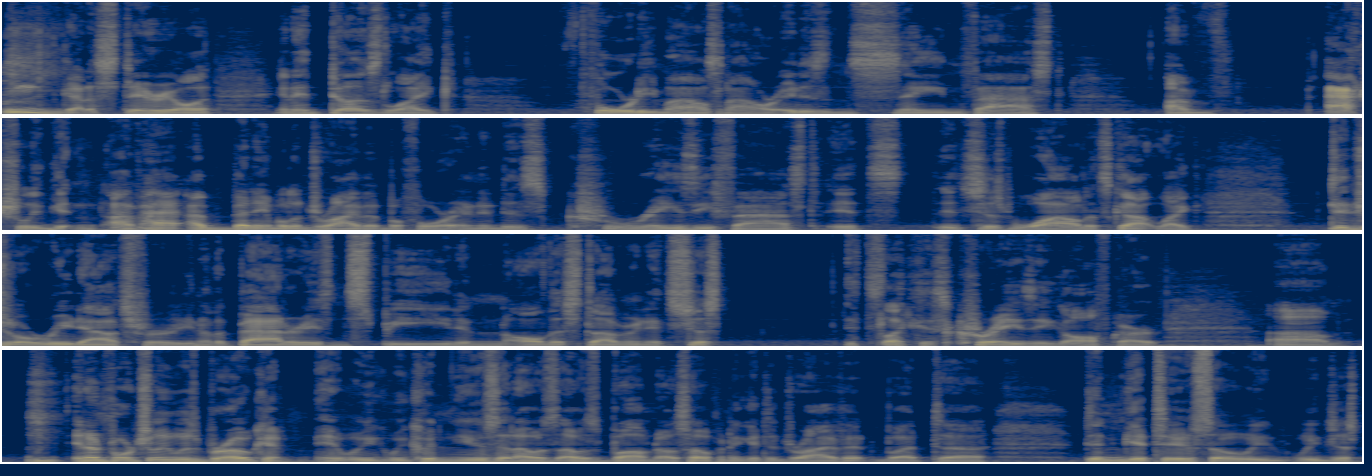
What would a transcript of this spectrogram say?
got a stereo and it does like 40 miles an hour. It is insane fast. I've actually getting I've had I've been able to drive it before and it is crazy fast. It's it's just wild. It's got like digital readouts for you know the batteries and speed and all this stuff. I mean, it's just it's like this crazy golf cart. Um, it unfortunately was broken. It, we, we couldn't use it. I was I was bummed. I was hoping to get to drive it, but uh, didn't get to. So we, we just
